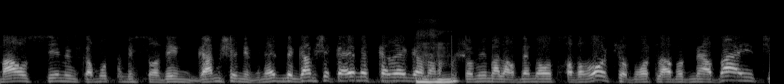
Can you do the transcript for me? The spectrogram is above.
מה עושים עם כמות המשרדים, גם שנבנית וגם שקיימת כרגע, ואנחנו שומעים על הרבה מאוד חברות שעוברות לעבוד מהבית, ש...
